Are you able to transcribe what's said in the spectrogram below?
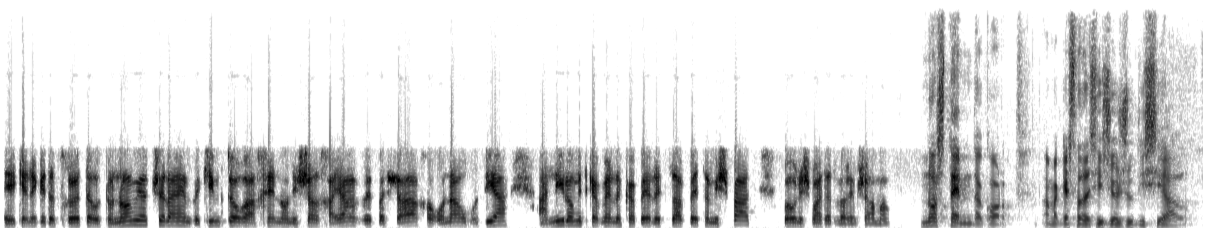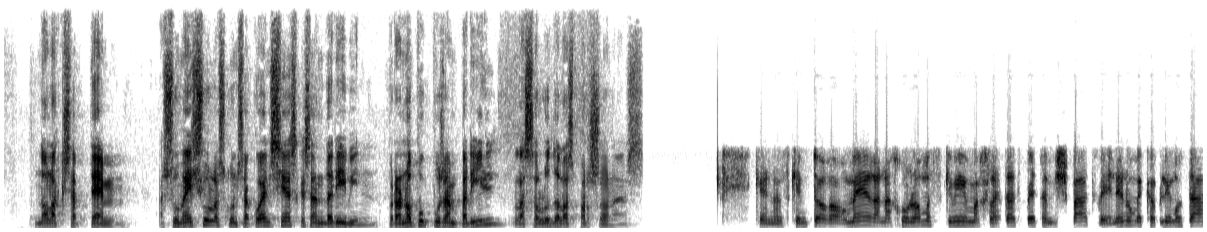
אה, כנגד הזכויות האוטונומיות שלהם, וקים טורה אכן לא נשאר חייב, ובשעה האחרונה הוא מודיע, אני לא מתכוון לקבל את צו בית המשפט, בואו נשמע את הדברים שאמר. No estem d'acord amb aquesta decisió judicial. No l'acceptem. Assumeixo les conseqüències que se'n derivin, però no puc posar en perill la salut de les persones. כן, אז קימטורה אומר, אנחנו לא מסכימים עם החלטת בית המשפט ואיננו מקבלים אותה.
